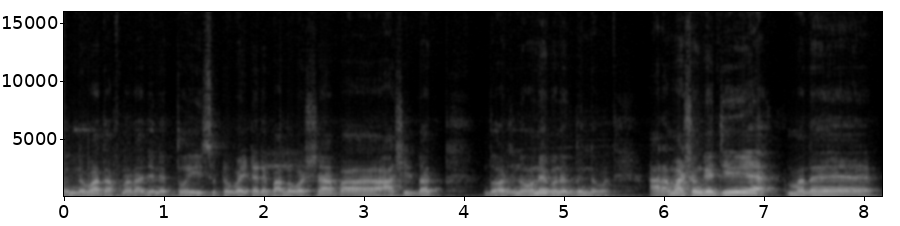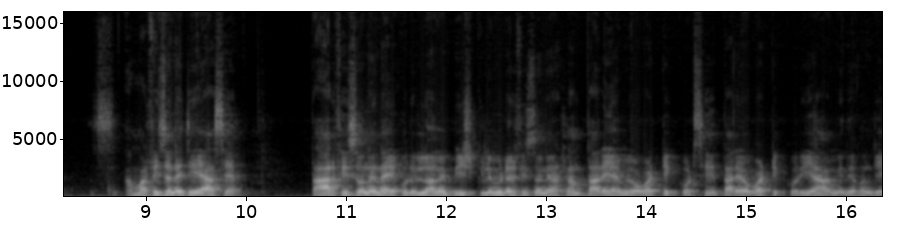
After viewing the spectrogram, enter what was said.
ধন্যবাদ। আপনারা জেনে তো এই ছোটো ভাইটারে ভালোবাসা বা আশীর্বাদ দেওয়ার জন্য অনেক অনেক ধন্যবাদ। আর আমার সঙ্গে যে মানে আমার পিছনে যে আছে, তার পিছনে নাই করিল আমি বিশ কিলোমিটার পিছনে আসলাম, তারে আমি ওভারটেক করছি। তারে ওভারটেক করিয়া আমি দেখুন যে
